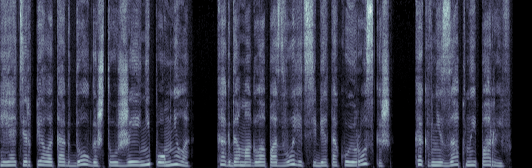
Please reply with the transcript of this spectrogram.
Я терпела так долго, что уже и не помнила, когда могла позволить себе такую роскошь, как внезапный порыв.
